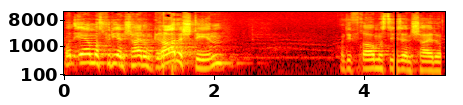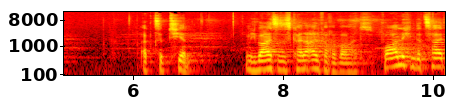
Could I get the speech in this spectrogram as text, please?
Und er muss für die Entscheidung gerade stehen. Und die Frau muss diese Entscheidung akzeptieren. Und ich weiß, es ist keine einfache Wahrheit. Vor allem nicht in der Zeit,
